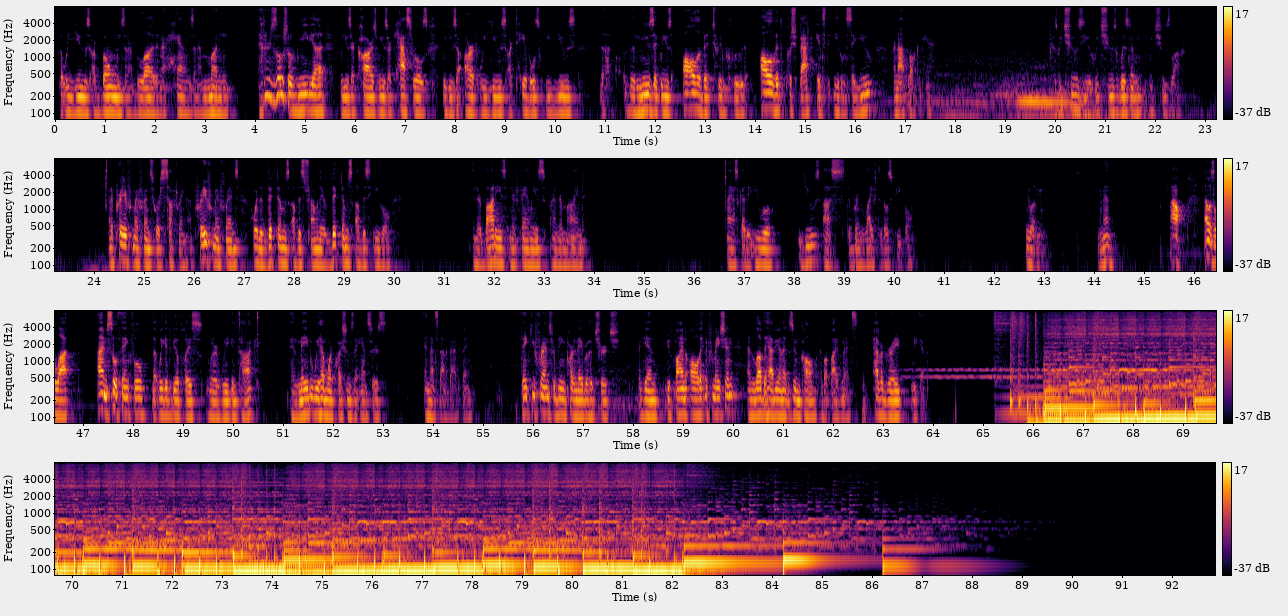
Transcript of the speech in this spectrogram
but we use our bones and our blood and our hands and our money and our social media. We use our cars, we use our casseroles, we use our art, we use our tables, we use the, the music, we use all of it to include all of it to push back against the evil and say, You are not welcome here. Because we choose you, we choose wisdom, we choose love. And I pray for my friends who are suffering. I pray for my friends who are the victims of this trauma. They're victims of this evil in their bodies, in their families, or in their mind. I ask God that you will use us to bring life to those people. We love you. Amen. Wow, that was a lot. I'm so thankful that we get to be a place where we can talk and maybe we have more questions than answers. And that's not a bad thing. Thank you, friends, for being part of Neighborhood Church. Again, you can find all the information and love to have you on that Zoom call in about five minutes. Have a great weekend.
